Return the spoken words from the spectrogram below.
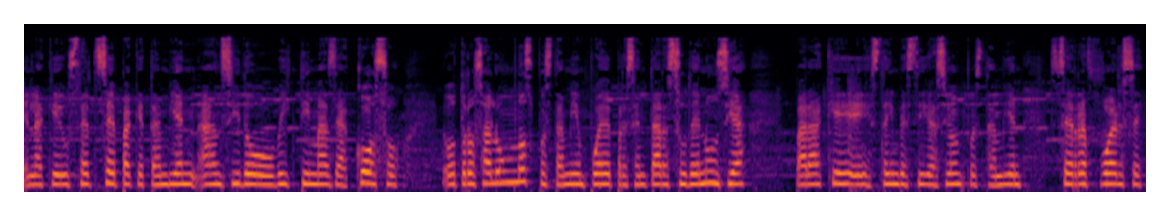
en la que usted sepa que también han sido víctimas de acoso otros alumnos, pues también puede presentar su denuncia para que esta investigación pues también se refuerce.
